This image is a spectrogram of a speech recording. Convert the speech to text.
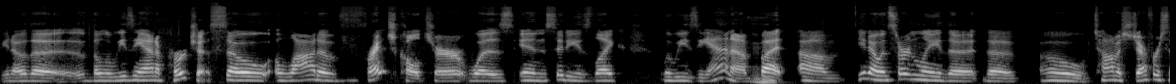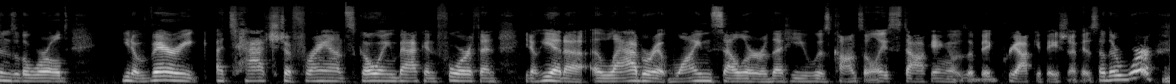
you know, the the Louisiana Purchase. So a lot of French culture was in cities like Louisiana, mm-hmm. but um, you know, and certainly the the oh Thomas Jeffersons of the world, you know, very attached to France, going back and forth. And, you know, he had a elaborate wine cellar that he was constantly stocking. It was a big preoccupation of his. So there were hmm.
